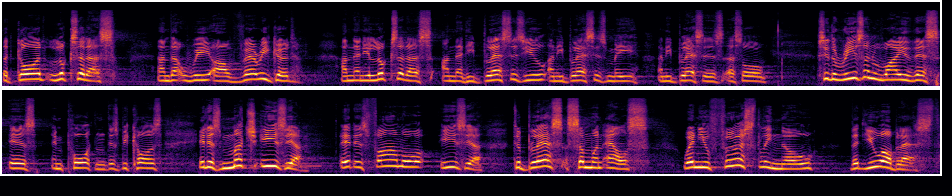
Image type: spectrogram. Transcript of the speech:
That God looks at us and that we are very good. And then He looks at us and then He blesses you and He blesses me and He blesses us all. See, the reason why this is important is because it is much easier, it is far more easier to bless someone else when you firstly know that you are blessed.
